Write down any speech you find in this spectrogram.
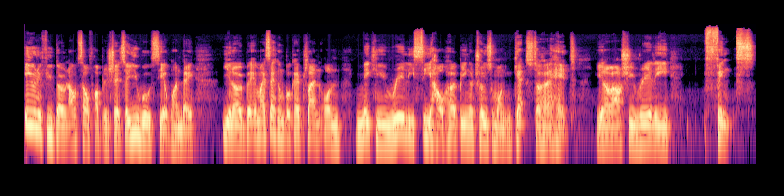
even if you don't, I'll self publish it, so you will see it one day. You know, but in my second book, I plan on making you really see how her being a chosen one gets to her head. You know, how she really thinks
